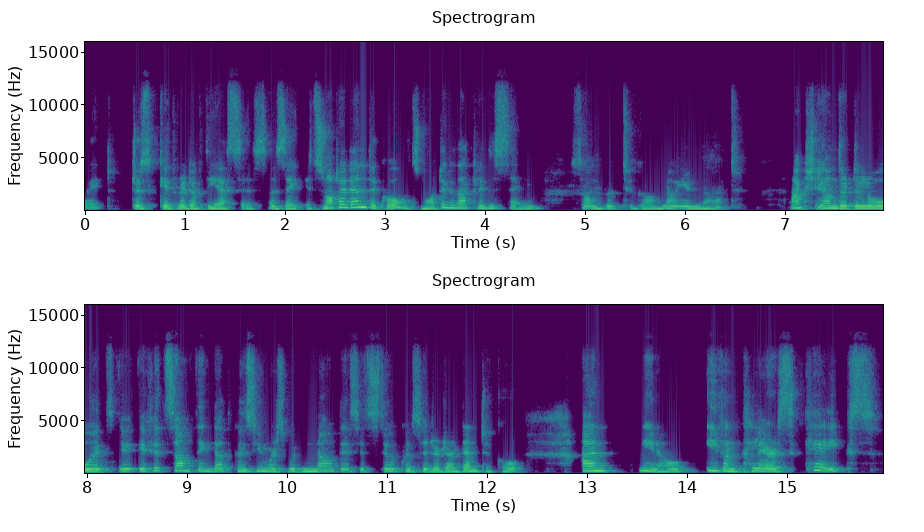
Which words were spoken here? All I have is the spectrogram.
right? Just get rid of the S's and say, it's not identical, it's not exactly the same, so I'm good to go. No, you're not. actually under the law, it's if it's something that consumers would notice, it's still considered identical. And you know, even Claire's cakes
